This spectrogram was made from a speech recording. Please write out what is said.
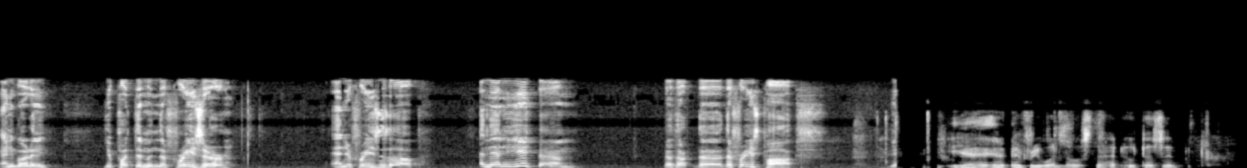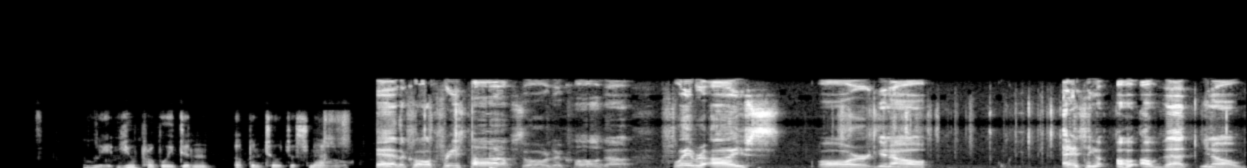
Anybody? You put them in the freezer, and it freezes up, and then you eat them. The, the, the, the freeze pops. Yeah, e- everyone knows that. Who doesn't? Wait, you probably didn't up until just now. Yeah, they're called freeze pops, or they're called uh, flavor ice, or, you know, anything of, of that, you know,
